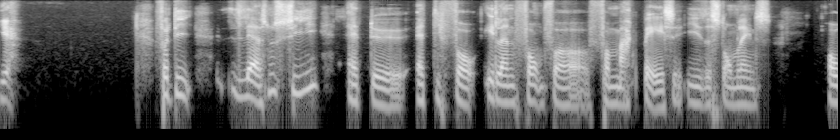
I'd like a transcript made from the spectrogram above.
Ja. Fordi lad os nu sige, at, øh, at de får et eller andet form for, for magtbase i The Stormlands, og,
